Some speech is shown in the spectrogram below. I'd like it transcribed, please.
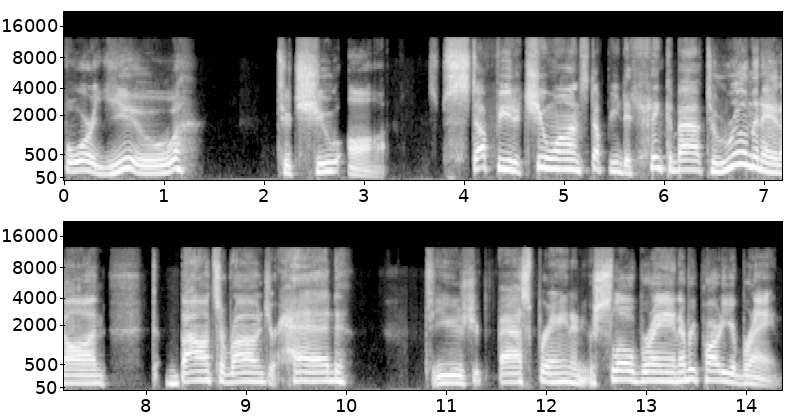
for you to chew on. Stuff for you to chew on, stuff for you to think about, to ruminate on, to bounce around your head, to use your fast brain and your slow brain, every part of your brain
